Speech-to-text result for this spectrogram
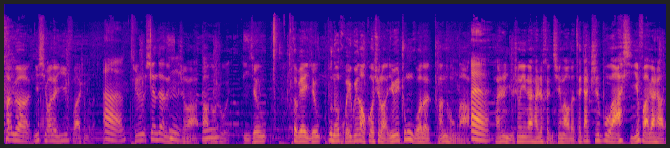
穿个你喜欢的衣服啊什么的。嗯，其实现在的女生啊，嗯大多数已经特别已经不能回归到过去了，因为中国的传统吧。哎，还是女生应该还是很勤劳的，在家织布啊、洗衣服啊、干啥的。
